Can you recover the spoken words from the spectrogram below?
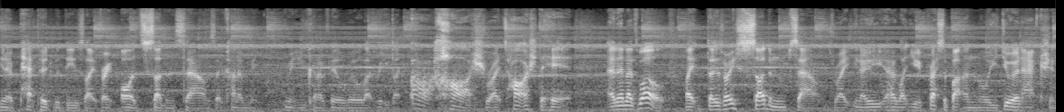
you know peppered with these like very odd sudden sounds that kind of make, make you kind of feel real like really like ah harsh right it's harsh to hear and then as well, like those very sudden sounds, right? You know, you have like you press a button or you do an action,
